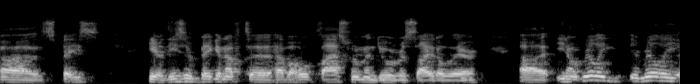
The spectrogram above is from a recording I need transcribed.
uh, space here. These are big enough to have a whole classroom and do a recital there. Uh, you know, really, it really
